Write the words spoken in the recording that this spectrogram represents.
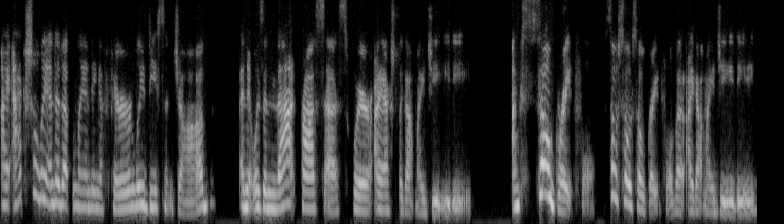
I actually ended up landing a fairly decent job and it was in that process where I actually got my GED. I'm so grateful, so, so, so grateful that I got my GED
